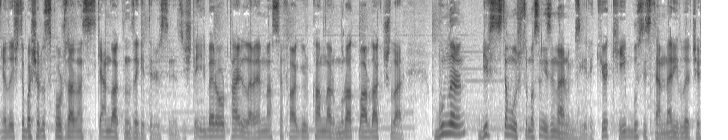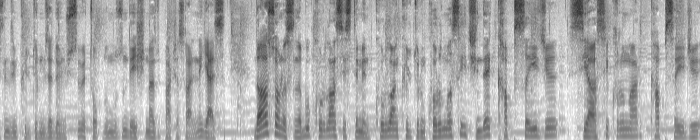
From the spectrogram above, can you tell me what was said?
Ya da işte başarılı sporculardan siz kendi aklınıza getirirsiniz. İşte İlber Ortaylılar, Elmas Sefa Gürkanlar, Murat Bardakçılar. Bunların bir sistem oluşturmasına izin vermemiz gerekiyor ki bu sistemler yıllar içerisinde bizim kültürümüze dönüşsün ve toplumumuzun değişilmez bir parçası haline gelsin. Daha sonrasında bu kurulan sistemin, kurulan kültürün korunması için de kapsayıcı siyasi kurumlar, kapsayıcı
